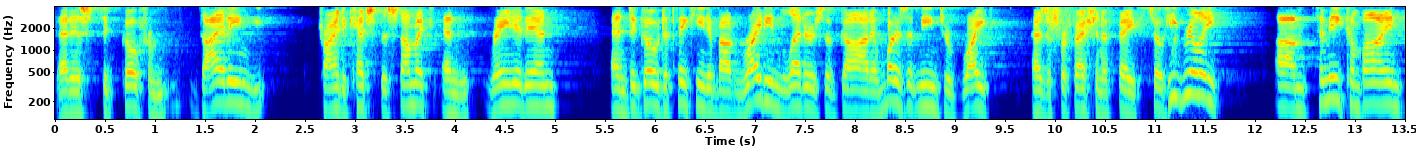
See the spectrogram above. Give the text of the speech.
That is, to go from dieting, trying to catch the stomach and rein it in, and to go to thinking about writing letters of God and what does it mean to write as a profession of faith. So he really, um, to me, combined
